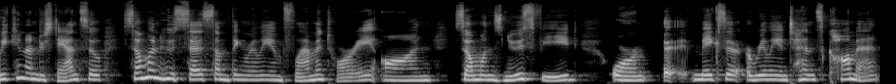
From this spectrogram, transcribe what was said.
We can understand. So someone who says something really inflammatory on someone's newsfeed or uh, makes a, a really intense comment,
